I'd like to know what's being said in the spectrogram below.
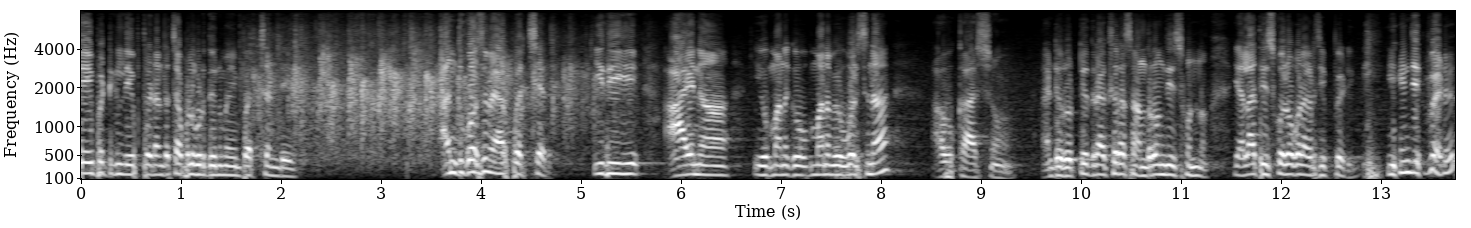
చేపట్టుకుని లేపుతాడంట. చెప్పలు కూడా దినమేంపరచండి అందుకోసం ఏర్పరిచారు. ఇది ఆయన మనకు మనం ఇవ్వాల్సిన అవకాశం. అంటే రొట్టె ద్రాక్షరసం అందరం తీసుకుంటున్నాం. ఎలా తీసుకోవాలో కూడా అక్కడ చెప్పాడు. ఏం చెప్పాడు?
